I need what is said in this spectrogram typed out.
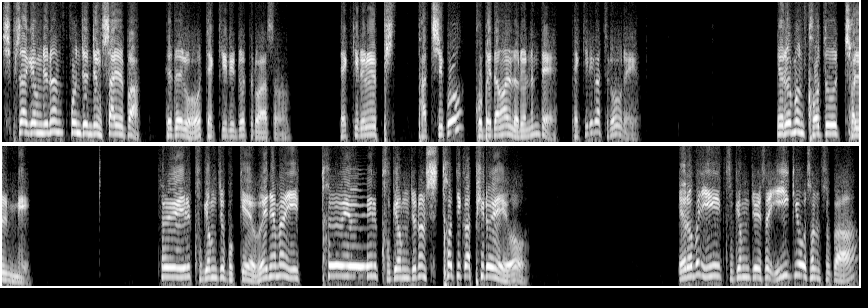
14경주는 혼전중 쌀밥 그대로 대끼리로 들어와서 대끼리를 피, 바치고 고배당을 노렸는데 대끼리가 들어오래요. 여러분 거두 절미 토요일 구경주 볼게요. 왜냐면 이 토요일 구경주는 스터디가 필요해요. 여러분 이 구경주에서 이기호 선수가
